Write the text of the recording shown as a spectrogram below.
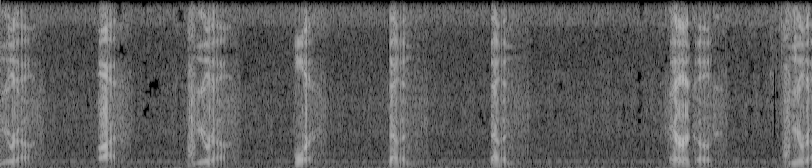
zero five zero four seven seven. Error code zero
